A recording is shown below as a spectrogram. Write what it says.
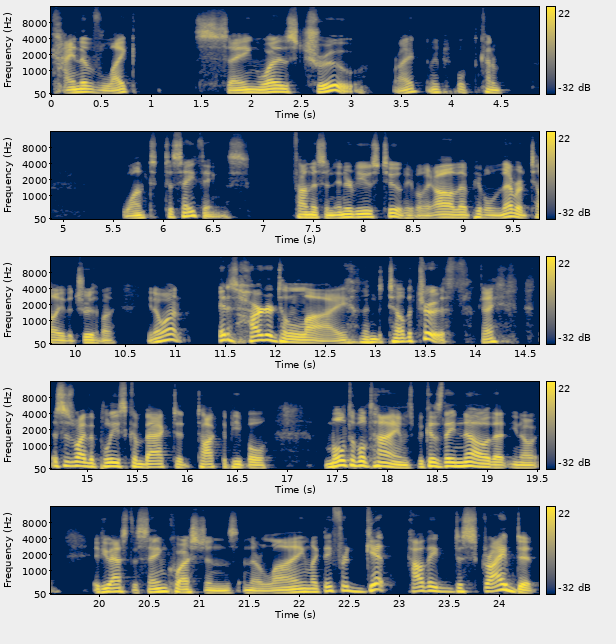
kind of like saying what is true, right? I mean, people kind of want to say things. Found this in interviews too. People are like, oh, that people never tell you the truth about. You know what? It is harder to lie than to tell the truth. Okay, this is why the police come back to talk to people multiple times because they know that you know if you ask the same questions and they're lying, like they forget how they described it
